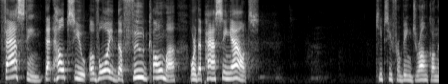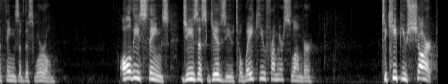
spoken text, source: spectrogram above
Fasting that helps you avoid the food coma or the passing out. Keeps you from being drunk on the things of this world. All these things Jesus gives you to wake you from your slumber, to keep you sharp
